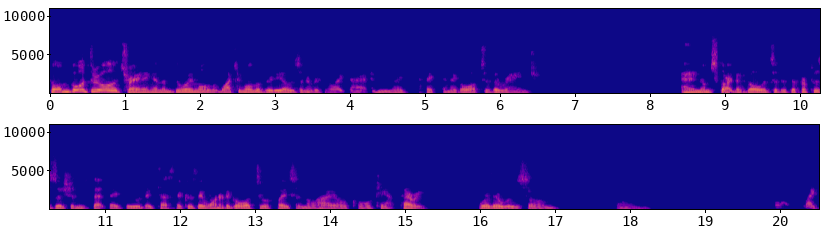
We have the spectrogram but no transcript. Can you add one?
So I'm going through all the training and I'm doing all the, watching all the videos and everything like that. And I take, and I go up to the range and I'm starting to go into the different positions that they do. They test it because they wanted to go up to a place in Ohio called Camp Perry, where there was um, um like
